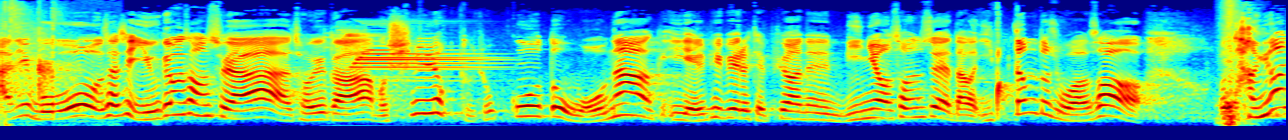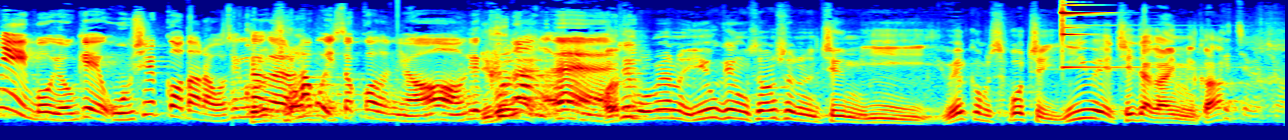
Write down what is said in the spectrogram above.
아니 뭐 사실 이우경 선수야 저희가 뭐 실력도 좋고 또 워낙 이 LPBA를 대표하는 미녀 선수에다가 입담도 좋아서 뭐 당연히 뭐 여기에 오실 거다라고 생각을 그렇죠. 하고 있었거든요. 근데 이번에 그만 예. 어떻게 보면은 이우경 선수는 지금 이 웰컴 스포츠 2회 제작 아닙니까? 그쵸, 그쵸.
